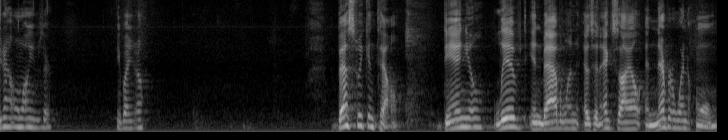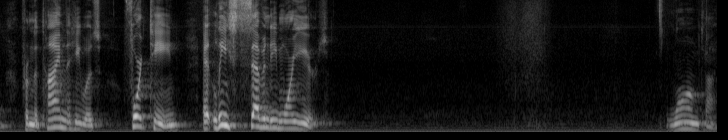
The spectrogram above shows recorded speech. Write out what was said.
You know how long he was there? Anybody know? Best we can tell, Daniel lived in Babylon as an exile and never went home from the time that he was 14, at least 70 more years. Long time.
